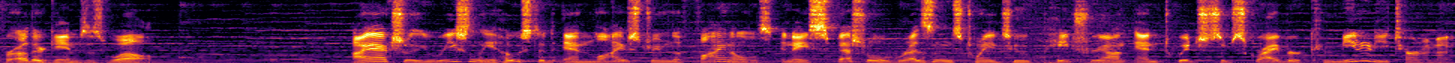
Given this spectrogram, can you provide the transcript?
for other games as well. I actually recently hosted and live streamed the finals in a special Resonance 22 Patreon and Twitch subscriber community tournament.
